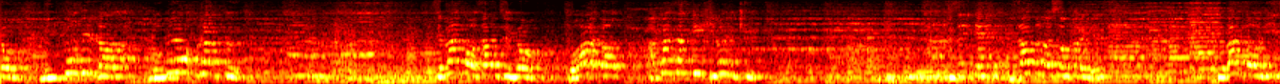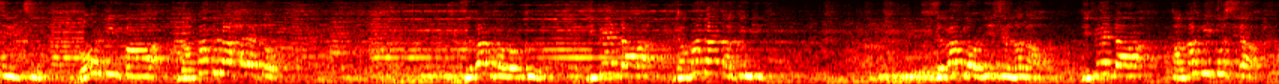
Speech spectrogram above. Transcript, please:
号24ミッドフィルダーロメロ・フランク。背番号34フォワード高崎宏之。続いてリザーブの紹介です。背番号21ゴールキーパー中村隼人。背番号6ディフェンダー山田匠背番号27ディフェンダー高木俊也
